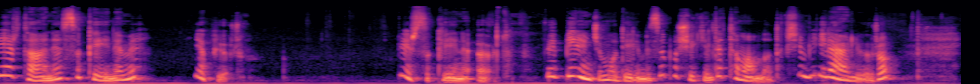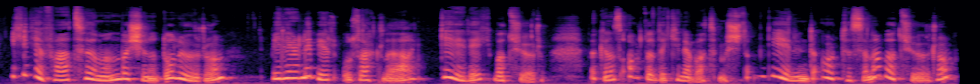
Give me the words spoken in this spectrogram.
bir tane sık iğnemi yapıyorum. Bir sık iğne ördüm ve birinci modelimizi bu şekilde tamamladık. Şimdi ilerliyorum. İki defa tığımın başını doluyorum. Belirli bir uzaklığa gelerek batıyorum. Bakınız ortadakine batmıştım. Diğerinde ortasına batıyorum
